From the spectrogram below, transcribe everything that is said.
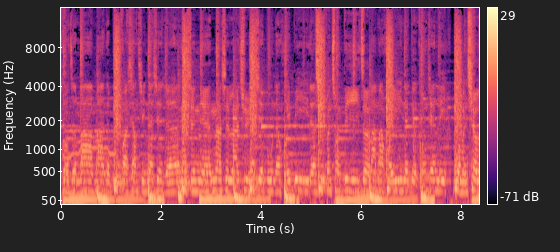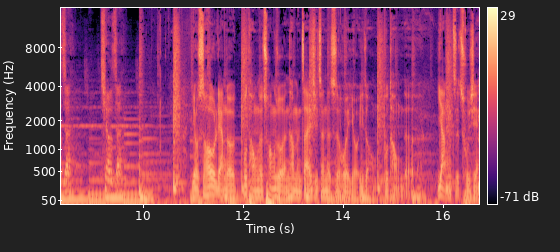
拖着慢慢的步伐，想起那些人，那些年，那些来去，那些不能回避的气氛传递着，慢慢回忆那个空间里我们秀着，秀着。有时候两个不同的创作人，他们在一起真的是会有一种不同的。样子出现，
